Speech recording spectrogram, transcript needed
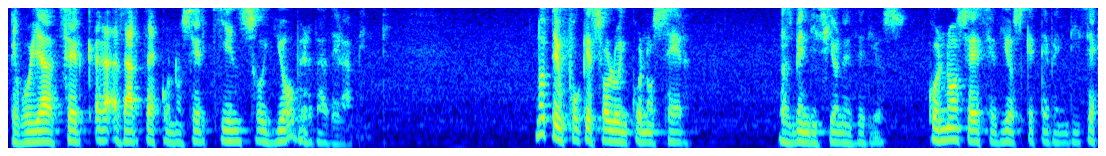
Te voy a, hacer, a darte a conocer quién soy yo verdaderamente. No te enfoques solo en conocer las bendiciones de Dios. Conoce a ese Dios que te bendice.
